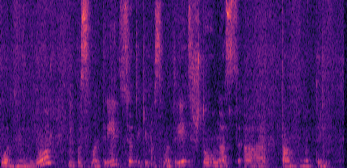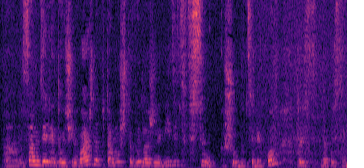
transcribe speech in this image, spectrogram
под нее и посмотреть, все-таки посмотреть, что у нас а, там внутри. А, на самом деле это очень важно, потому что вы должны видеть всю шубу целиком. То есть, допустим,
